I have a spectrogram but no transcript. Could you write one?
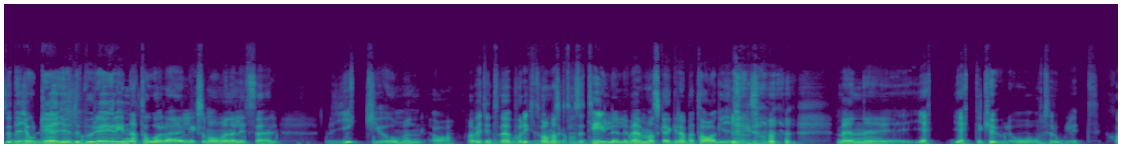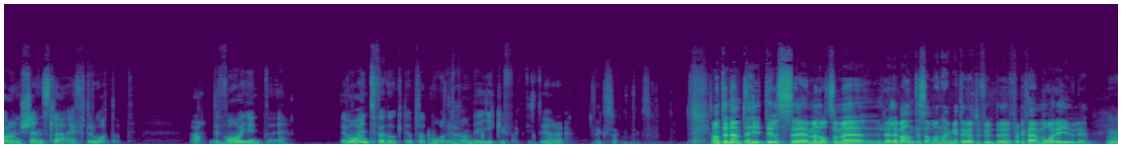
så det gjorde jag ju. Det började ju rinna tårar liksom om man är lite så här. Det gick ju och man, ja, man vet inte vem, riktigt vad man ska ta sig till eller vem man ska grabba tag i. Liksom. Men eh, jät, jättekul och otroligt skön känsla efteråt. Att, ja, det var ju inte. Det var inte för högt uppsatt mål utan det gick ju faktiskt att göra det. Exakt, exakt. Jag har inte nämnt det hittills, eh, men något som är relevant i sammanhanget är att du fyllde 45 år i juli. Mm.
